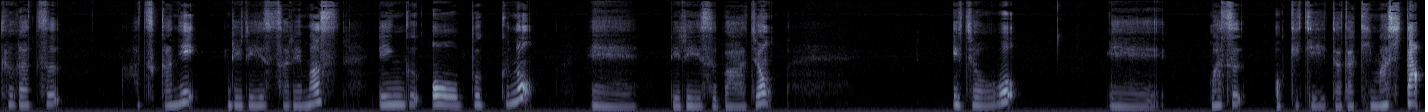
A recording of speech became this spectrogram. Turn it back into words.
9月20日にリリースされます。リングオーブックの、えーリリースバージョン。以上を、えーまずお聴きいただきました。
